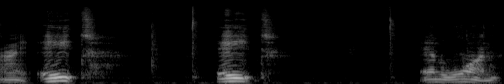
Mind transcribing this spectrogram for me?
All right, eight, eight, and one.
